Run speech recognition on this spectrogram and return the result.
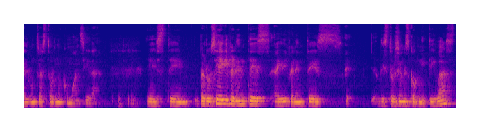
algún trastorno como ansiedad. Este, pero sí hay diferentes, hay diferentes eh, distorsiones cognitivas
